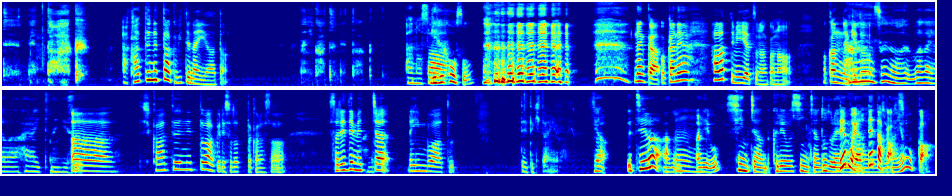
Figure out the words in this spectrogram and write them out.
トゥーンネットワーク。あ、カートゥーンネットワーク見てないよ、あなた。何カートゥーンネットワークって？あのさ、岐阜放送？なんか、お金払って見るやつなのかな？わかんないけど。あーそういうのは我が家は入ってないんですよ。ああ、私カートゥーンネットワークで育ったからさ、それでめっちゃレインボーアート出てきたんよ。いや、うちは、あの、うんあれよ、しんちゃん、クレヨンしんちゃんとドラえもんのでもやってたか。間の時間よそうか。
